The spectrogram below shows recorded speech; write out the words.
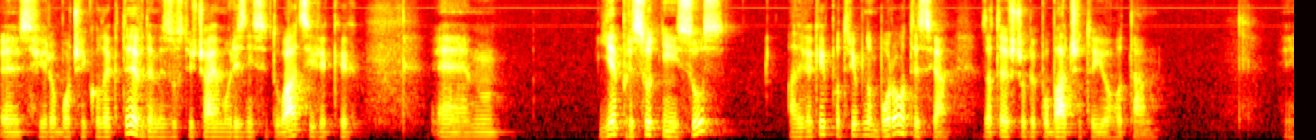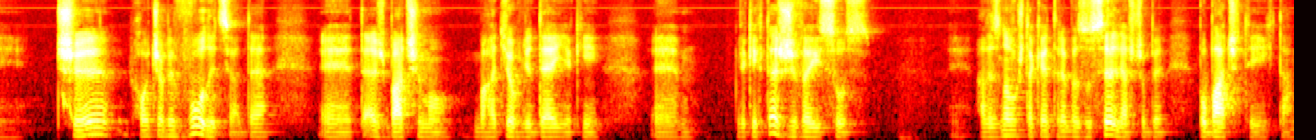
е, свій робочий колектив, де ми зустрічаємо різні ситуації, в яких ем, є присутній Ісус, але в яких потрібно боротися за те, щоб побачити Його там. Чи хоча б вулиця, де е, теж бачимо багатьох людей, які, е, в яких теж живе Ісус. Але знову ж таки треба зусилля, щоб побачити їх там,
